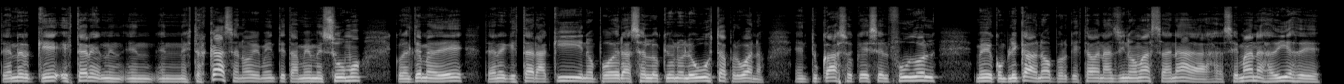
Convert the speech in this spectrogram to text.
tener que estar en, en, nuestras casas, ¿no? Obviamente también me sumo con el tema de tener que estar aquí, no poder hacer lo que uno le gusta, pero bueno, en tu caso que es el fútbol, medio complicado, ¿no? Porque estaban allí nomás a nada, a semanas, a días de,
